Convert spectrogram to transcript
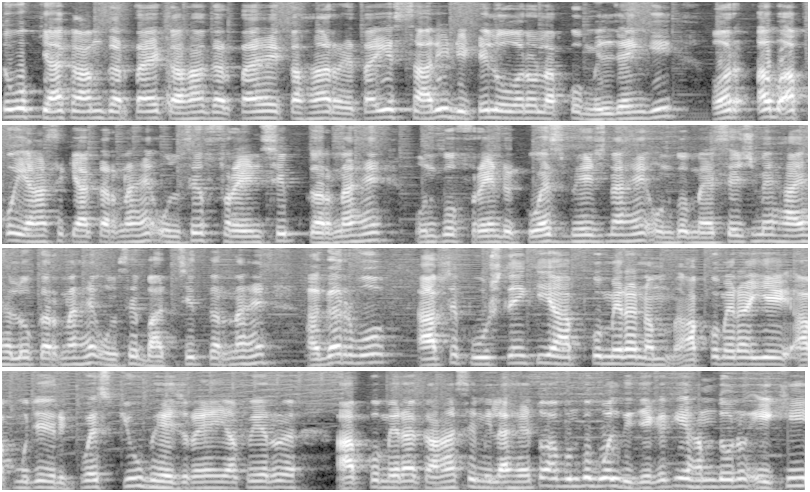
तो वो क्या काम करता है, कहाँ करता है, कहाँ रहता है, ये सारी डिटेल ओवरऑल आपको मिल जाएँगी। और अब आपको यहाँ से क्या करना है? उनसे फ्रेंडशिप करना है, उनको फ्रेंड रिक्वेस्ट भेजना है, उनको मैसेज में हाय हेलो करना है, उनसे बातचीत करना है। अगर वो आपसे पूछते हैं कि आपको मेरा नम, आपको मेरा ये, आप मुझे रिक्वेस्ट क्यों भेज रहे हैं या फिर आपको मेरा कहाँ से मिला है तो आप उनको बोल दीजिएगा कि हम दोनों एक ही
